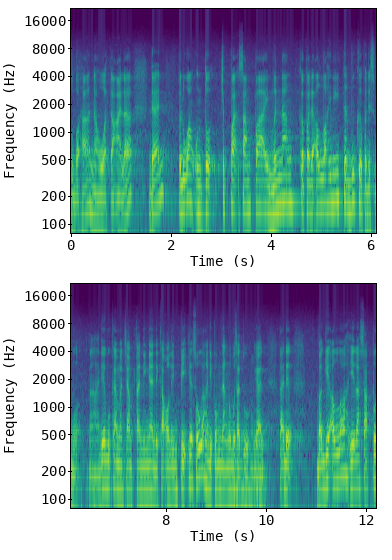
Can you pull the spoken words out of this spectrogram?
Subhanahu Wa Taala dan peluang untuk cepat sampai menang kepada Allah ini terbuka pada semua. Nah, dia bukan macam pertandingan dekat Olimpik ke seorang dia pemenang nombor satu Hmm. kan. Tak ada. Bagi Allah ialah siapa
